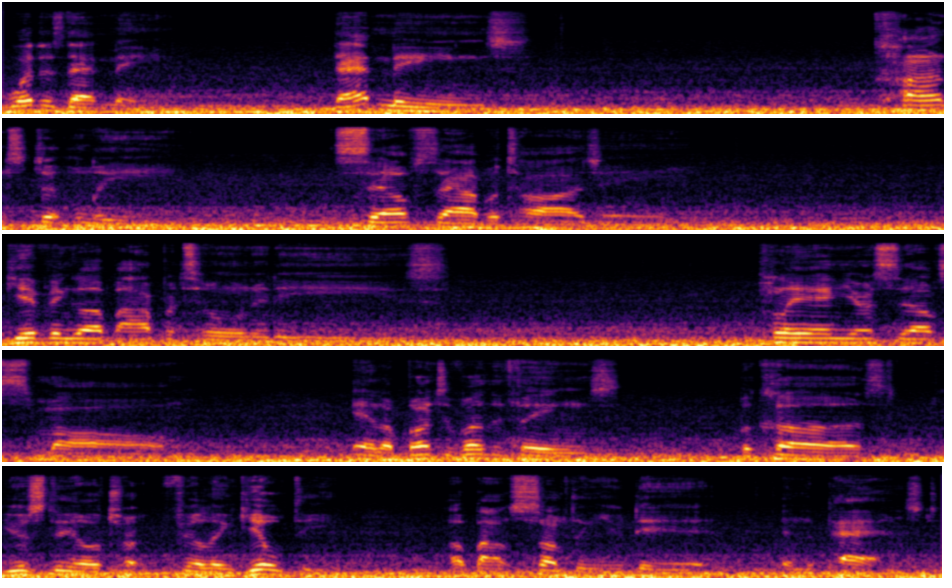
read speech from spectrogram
What does that mean? That means constantly self-sabotaging, giving up opportunities, playing yourself small, and a bunch of other things because you're still feeling guilty about something you did in the past.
